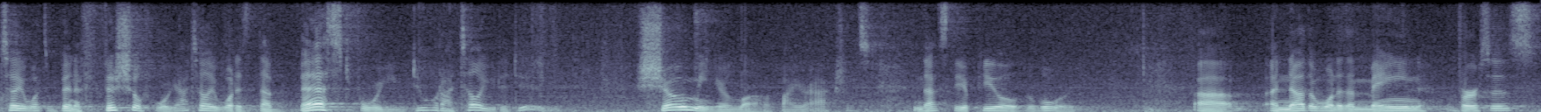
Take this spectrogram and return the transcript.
tell you what's beneficial for you. I'll tell you what is the best for you. Do what I tell you to do. Show me your love by your actions. And that's the appeal of the Lord. Uh, another one of the main verses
